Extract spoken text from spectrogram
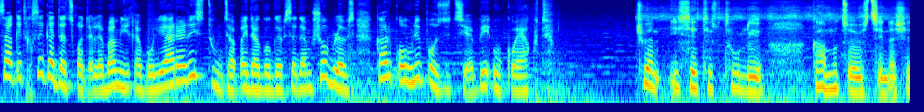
საკითხზე გადაწყვეტილება მიღებული არ არის, თუმცა პედაგოგებსა და მშობლებს გარკვეული პოზიციები უკვე აქვთ. ჩვენ ისეთი რთული გამოწვევის წინაშე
